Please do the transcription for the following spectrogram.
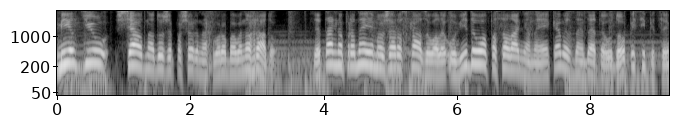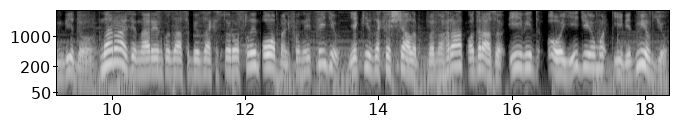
Мілдю ще одна дуже поширена хвороба винограду. Детально про неї ми вже розказували у відео, посилання на яке ви знайдете у дописі під цим відео. Наразі на ринку засобів захисту рослин обмаль фунгіцидів, які захищали б виноград одразу і від оїдіуму, і від мілдю.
